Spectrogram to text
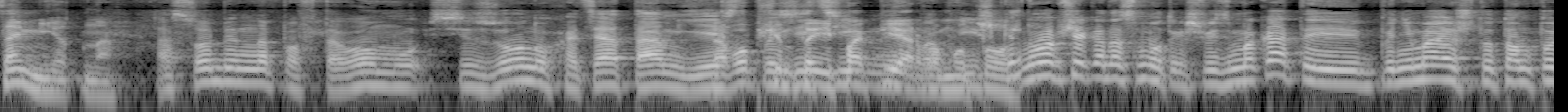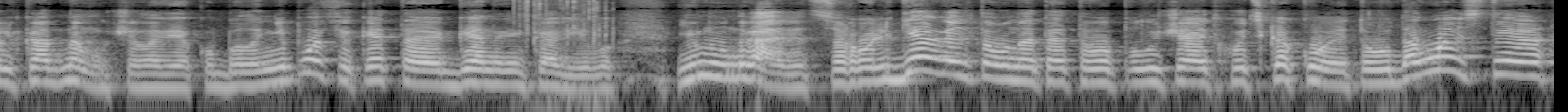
заметно. Особенно по второму сезону, хотя там есть Да, в общем-то, и по первому подвижки. тоже. Ну, вообще, когда смотришь Ведьмака, ты понимаешь, что там только одному человеку было не пофиг, это Генри Кавиллу. Ему нравится роль Геральта, он от этого получает хоть какое-то удовольствие.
